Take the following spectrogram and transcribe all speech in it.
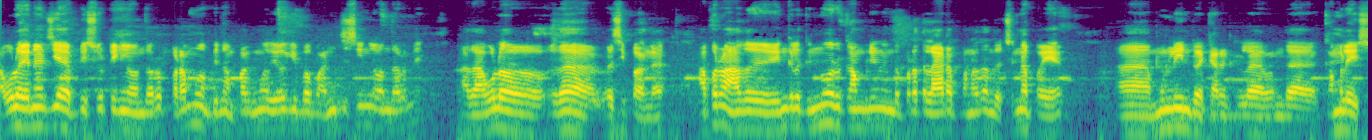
அவ்வளோ எனர்ஜியாக எப்படி ஷூட்டிங்கில் வந்தாரோ படமும் அப்படி தான் பார்க்கும்போது யோகி பாபு அஞ்சு சீனில் வந்தாலுமே அதை அவ்வளோ இதாக ரசிப்பாங்க. அப்புறம் அது எங்களுக்கு இன்னொரு காமெடின்னு இந்த படத்தில் ஆட் பண்ணது அந்த சின்ன பையன். முள்ளின்ற கேரக்டரில் வந்த கமலேஷ்.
